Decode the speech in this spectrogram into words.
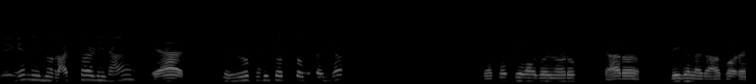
ಏನ್ ನೀನು ರಾಜಕಾರಣಿನ ಕೈ ತೋರ್ಸ್ಕೊಂಡ್ಬರ್ತಾ ಇದೀಯಾ ಗಿಡಗಳು ನೋಡು ಯಾರು ಲೀಗಲ್ ಆಗಿ ಹಾಕೋರೆ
